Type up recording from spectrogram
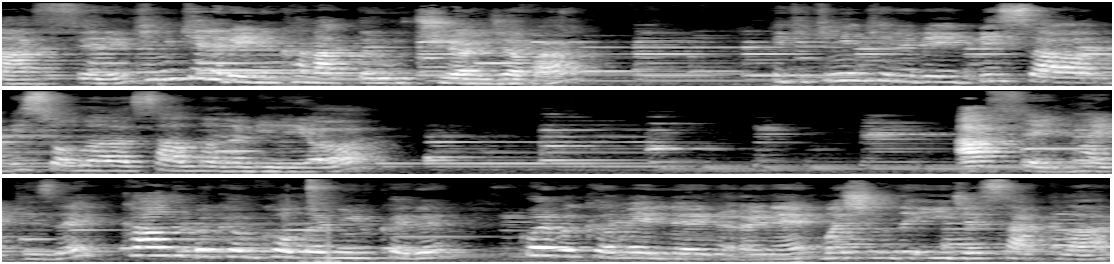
Aferin. Kimin kelebeğinin kanatları uçuyor acaba? Peki kimin kelebeği bir sağa bir sola sallanabiliyor? Aferin herkese. Kaldır bakalım kollarını yukarı. Koy bakalım ellerini öne. Başını da iyice sakla.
